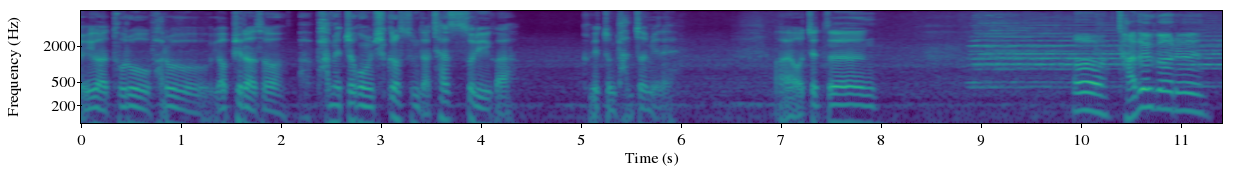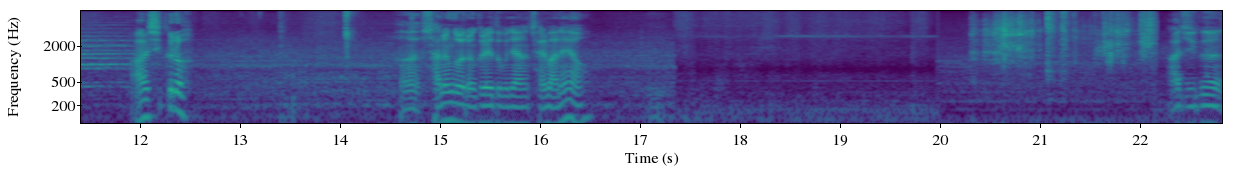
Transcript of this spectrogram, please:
여기가 도로 바로 옆이라서 밤에 조금 시끄럽습니다. 차 소리가 그게 좀 단점이네. 아, 어쨌든 어 자는 거는 아 시끄러. 아 자는 거는 그래도 그냥 잘만 해요. 음. 아직은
